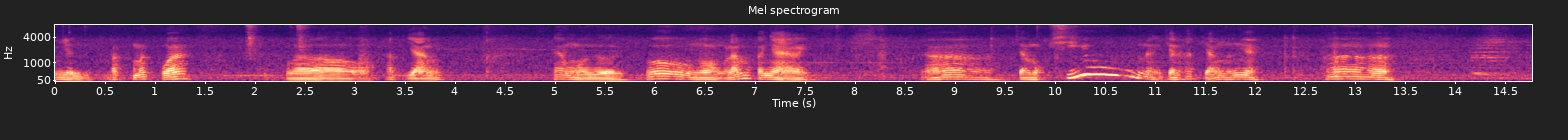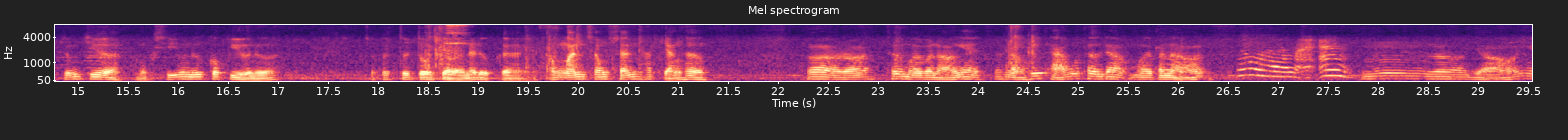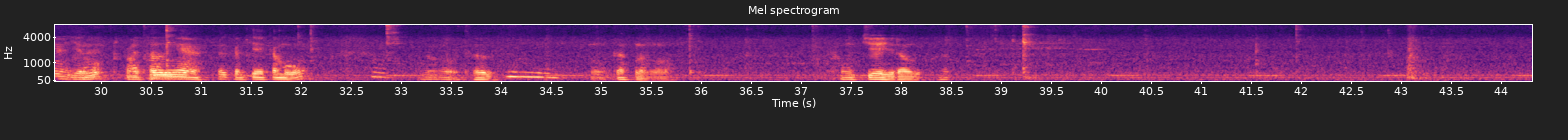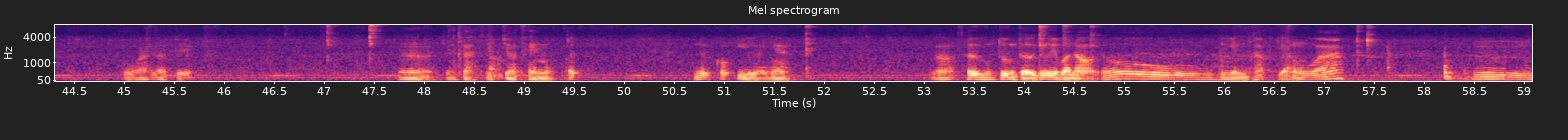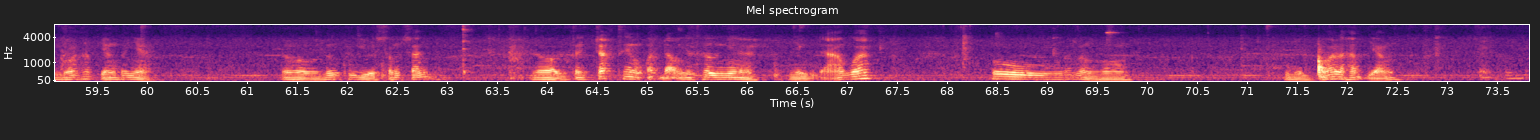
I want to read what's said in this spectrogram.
Nhìn bắt mắt quá. Wow hấp dẫn. Thấy không mọi người ô ngon lắm cả nhà ơi. Đó cho một xíu này cho nó hấp dẫn nữa nha. Đó. đúng chưa? Một xíu nước cốt dừa nữa. Cho cái tô tô chè nó được à, óng ánh sống sánh hấp dẫn hơn. Đó, rồi thư mời bà nội nghe. Lòng hiếu thảo của thư đâu? Mời bà nội. Mẹ ăn. ừ, rồi giỏi nha. Về múc còn thư nha. Thư cầm chè cầm muỗng. Ừ. rồi thư. Ừ. rất là ngon không chê gì đâu. Quá là tuyệt. À, chúng ta sẽ cho thêm một ít nước cốt dừa nha. Đó thư cũng tương tự như bà nội. Oh, nhìn hấp dẫn quá. Uhm, quá hấp dẫn cả nhà rồi nước cốt dừa sống sánh rồi ta trắc thêm một ít đậu cho thư nha nhìn đã quá ô rất là ngon nhìn quá là hấp dẫn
